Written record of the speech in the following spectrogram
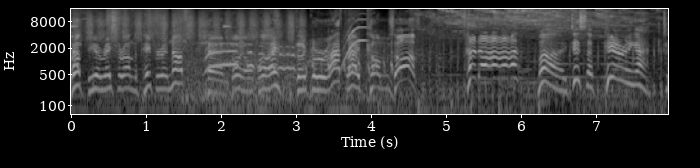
Rub the eraser on the paper enough, and boy oh boy, the graphite comes off. Ta-da! My disappearing act.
